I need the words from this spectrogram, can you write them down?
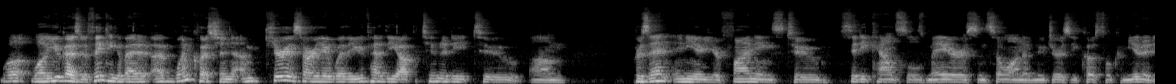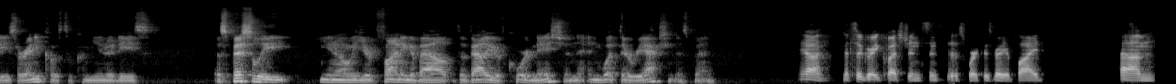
Well, while you guys are thinking about it, I have one question. I'm curious, Arye, whether you've had the opportunity to um, present any of your findings to city councils, mayors, and so on of New Jersey coastal communities or any coastal communities, especially you know you're finding about the value of coordination and what their reaction has been. Yeah, that's a great question since this work is very applied. Um,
